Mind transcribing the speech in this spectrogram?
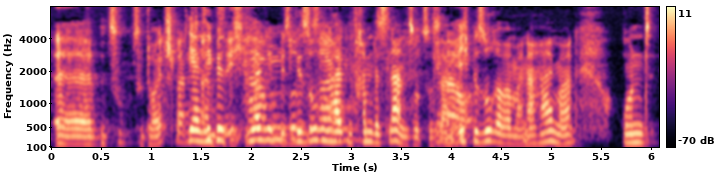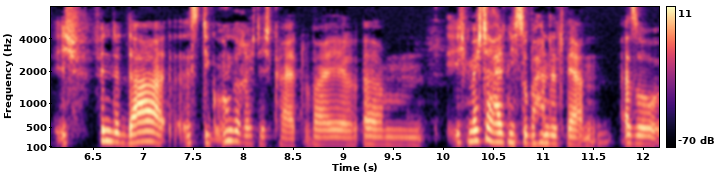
äh, Bezug zu Deutschland Ja, an sie, be sich ja, haben. die be- besuchen halt ein fremdes Land sozusagen. Genau. Ich besuche aber meine Heimat und ich finde, da ist die Ungerechtigkeit, weil ähm, ich möchte halt nicht so behandelt werden. Also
